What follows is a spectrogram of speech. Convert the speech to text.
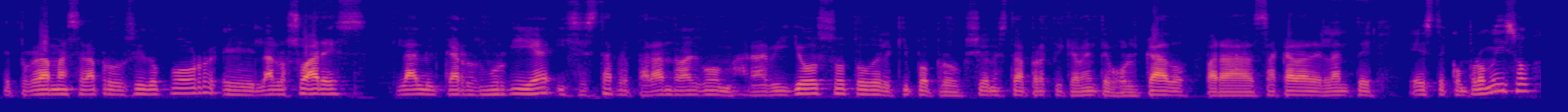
el programa será producido por eh, Lalo Suárez Lalo y Carlos Murguía y se está preparando algo maravilloso. Todo el equipo de producción está prácticamente volcado para sacar adelante este compromiso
